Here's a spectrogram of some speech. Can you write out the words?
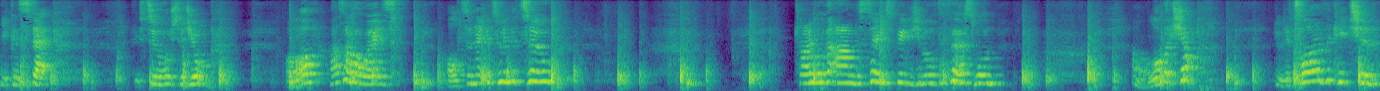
you can step if it's too much to jump. Or, as always, alternate between the two. Try and move the arm the same speed as you move the first one. I'm all over the shop. Doing a tour of the kitchen.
